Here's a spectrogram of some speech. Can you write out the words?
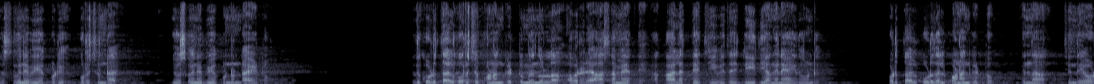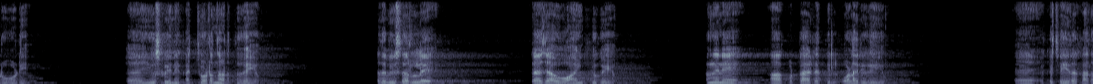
യൂസുഫ് നബിയെ കൂടി കുറിച്ചുണ്ട യൂസുഫ് നബിയെ കൊണ്ടുണ്ടായിട്ടും. ഇത് കൊടുത്താൽ കുറച്ച് പണം കിട്ടുമെന്നുള്ള അവരുടെ ആ സമയത്തെ ആ കാലത്തെ ജീവിത രീതി അങ്ങനെ ആയതുകൊണ്ട് കൊടുത്താൽ കൂടുതൽ പണം കിട്ടും എന്ന ചിന്തയോടുകൂടി യൂസുഫിനെ കച്ചവടം നടത്തുകയും അത് മിസറിലെ രാജാവ് വാങ്ങിക്കുകയും അങ്ങനെ ആ കൊട്ടാരത്തിൽ വളരുകയും ഒക്കെ ചെയ്ത കഥ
